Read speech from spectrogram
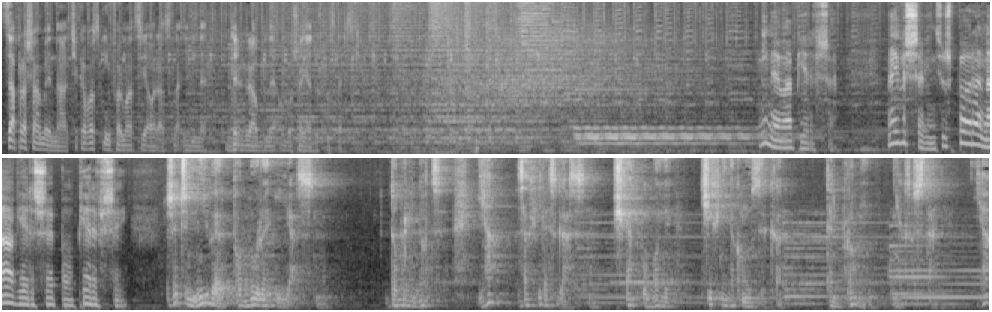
Zapraszamy na ciekawostki, informacje oraz na inne drobne ogłoszenia duszpasterskie. Minęła pierwsza. Najwyższa więc już pora na wiersze po pierwszej. Rzeczy miłe, ponure i jasne. Dobrej nocy. Ja za chwilę zgasnę. Światło moje cichnie jak muzyka. Ten promień niech zostanie. Ja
